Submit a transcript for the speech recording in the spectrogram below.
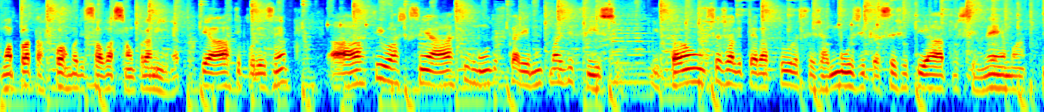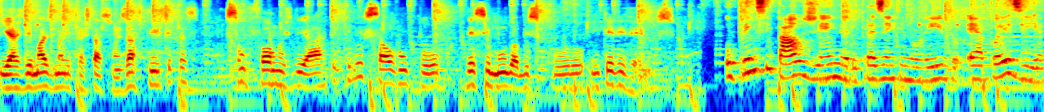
uma plataforma de salvação para mim, né? Porque a arte, por exemplo, a arte, eu acho que sem a arte o mundo ficaria muito mais difícil. Então, seja a literatura, seja a música, seja o teatro, o cinema e as demais manifestações artísticas, são formas de arte que nos salvam um pouco desse mundo obscuro em que vivemos. O principal gênero presente no livro é a poesia.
